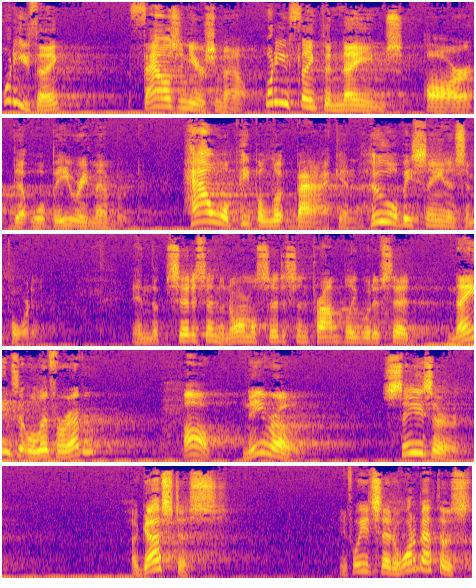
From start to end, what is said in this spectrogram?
what do you think thousand years from now, what do you think the names are that will be remembered? How will people look back and who will be seen as important? And the citizen, the normal citizen, probably would have said, Names that will live forever? Oh, Nero, Caesar, Augustus. If we had said, What about those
